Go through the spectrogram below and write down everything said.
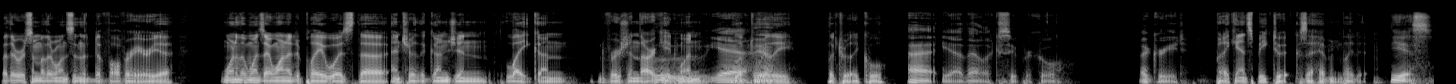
But there were some other ones in the Devolver area. One of the ones I wanted to play was the Enter the Gungeon light gun version, the arcade Ooh, one. yeah. looked Yeah. really looked really cool. Uh, yeah, that looks super cool. Agreed. But I can't speak to it because I haven't played it. Yes.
